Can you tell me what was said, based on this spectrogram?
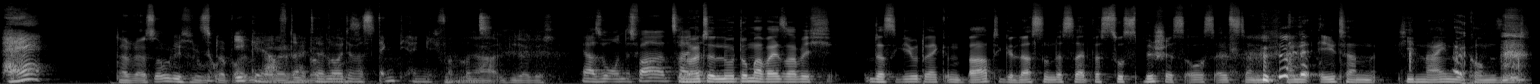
Hä? Da wärst du auch nicht so gut So dabei. bei ekelhaft, Alter. Leute, was denkt ihr eigentlich von uns? Ja, Ja, widerlich. so, und es war Zeit. Leute, nur dummerweise habe ich das Geodreieck im Bad gelassen und das sah etwas suspicious aus, als dann meine Eltern hineingekommen sind.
